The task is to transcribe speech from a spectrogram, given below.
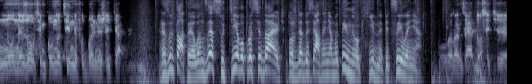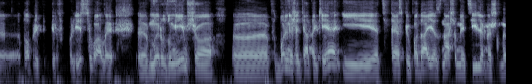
ну не зовсім повноцінне футбольне життя. Результати ЛНЗ суттєво просідають, тож для досягнення мети необхідне підсилення. У ЛНЗ досить е, добрий підбір футболістів, але е, ми розуміємо, що е, футбольне життя таке, і це співпадає з нашими цілями, що ми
